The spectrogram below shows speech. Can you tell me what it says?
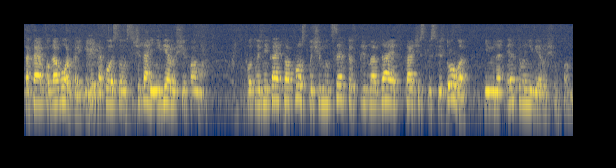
такая поговорка или такое словосочетание «неверующий Фома». Вот возникает вопрос, почему церковь предлагает в качестве святого именно этого неверующего Фому.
